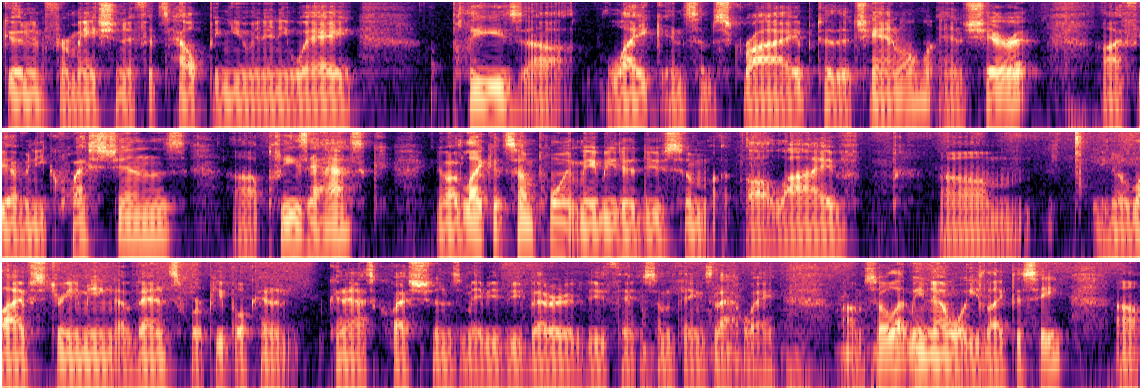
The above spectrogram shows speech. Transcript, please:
good information, if it's helping you in any way, please uh, like and subscribe to the channel and share it. Uh, if you have any questions, uh, please ask. You know, I'd like at some point maybe to do some uh, live um, you know live streaming events where people can can ask questions. Maybe it'd be better to do th- some things that way. Um, so let me know what you'd like to see. Uh,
